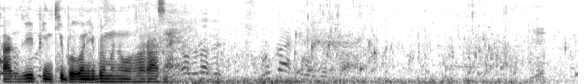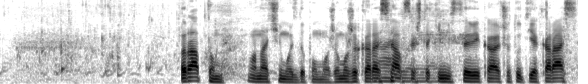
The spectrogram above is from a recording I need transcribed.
Так, дві пінки було ніби минулого разу. Раптом вона чимось допоможе. Може карася, все ж таки місцеві кажуть, що тут є карась.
